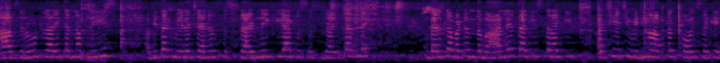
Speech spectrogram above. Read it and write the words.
आप ज़रूर ट्राई करना, प्लीज़। अभी तक मेरा चैनल सब्सक्राइब नहीं किया तो सब्सक्राइब कर लें। बेल का बटन दबा लें, ताकि इस तरह की अच्छी अच्छी वीडियो आप तक पहुँच सके।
